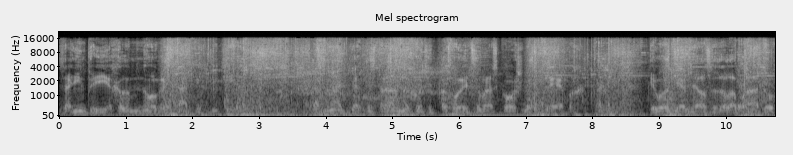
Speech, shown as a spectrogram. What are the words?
за ним приехало много статных людей. А знать, как ни странно, хочет покоиться в роскошных склепах. И вот я взялся за лопату,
